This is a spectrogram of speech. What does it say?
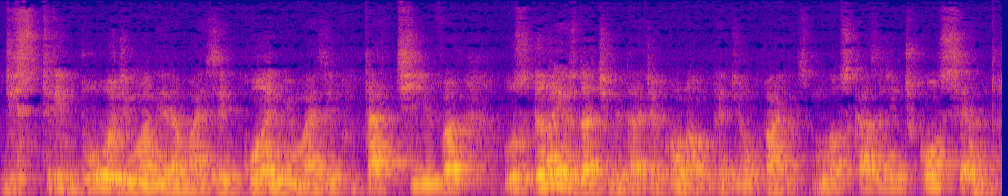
distribua de maneira mais equânime, mais equitativa, os ganhos da atividade econômica de um país. No nosso caso, a gente concentra.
